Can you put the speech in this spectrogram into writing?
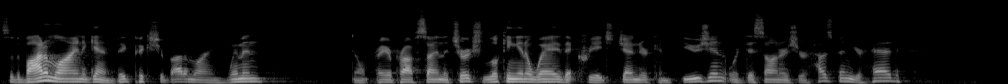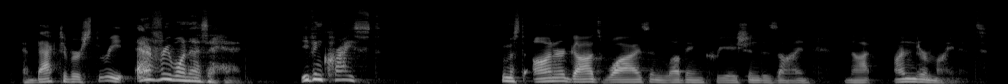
So, the bottom line, again, big picture, bottom line women, don't pray or prophesy in the church looking in a way that creates gender confusion or dishonors your husband, your head. And back to verse 3 everyone has a head, even Christ. We must honor God's wise and loving creation design, not undermine it.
